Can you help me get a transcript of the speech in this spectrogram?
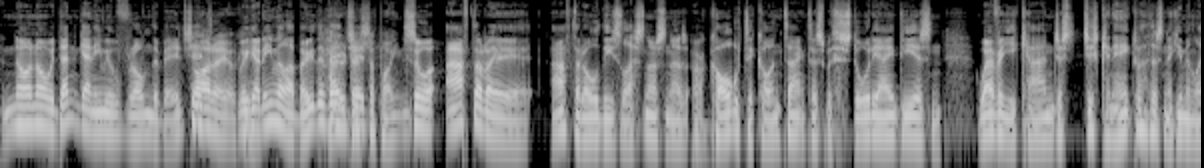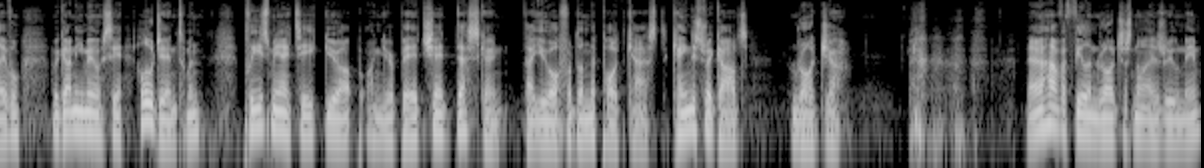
No, no, we didn't get an email from the bed shed. All right, okay. We got an email about the How bed shed. disappointing. So after uh, after all these listeners and our, our call to contact us with story ideas and whatever you can, just just connect with us on a human level. We got an email saying, "Hello, gentlemen. Please may I take you up on your bedshed discount that you offered on the podcast? Kindest regards, Roger." now I have a feeling Roger's not his real name.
